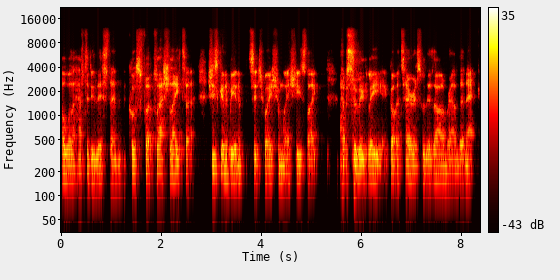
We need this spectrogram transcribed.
oh well, I have to do this then. Of course, flash later, she's going to be in a situation where she's like absolutely got a terrorist with his arm around her neck,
